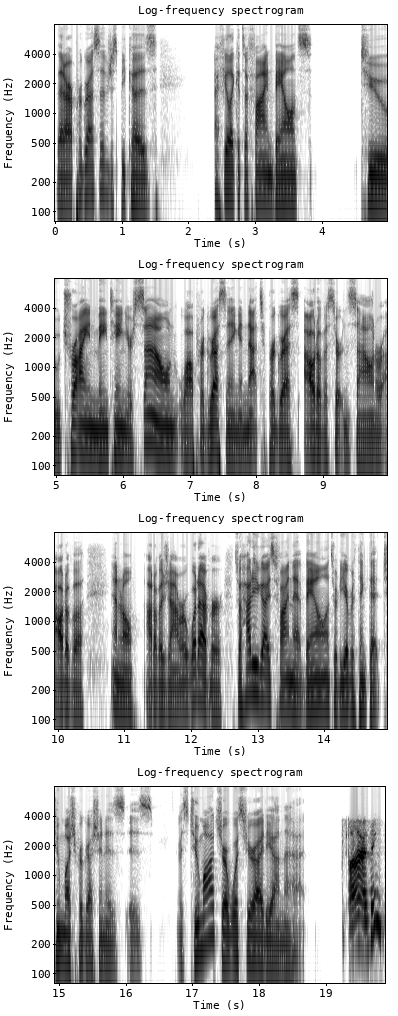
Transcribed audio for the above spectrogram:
that are progressive, just because I feel like it's a fine balance to try and maintain your sound while progressing and not to progress out of a certain sound or out of a I don't know, out of a genre or whatever. So how do you guys find that balance or do you ever think that too much progression is is is too much or what's your idea on that? Uh, I think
